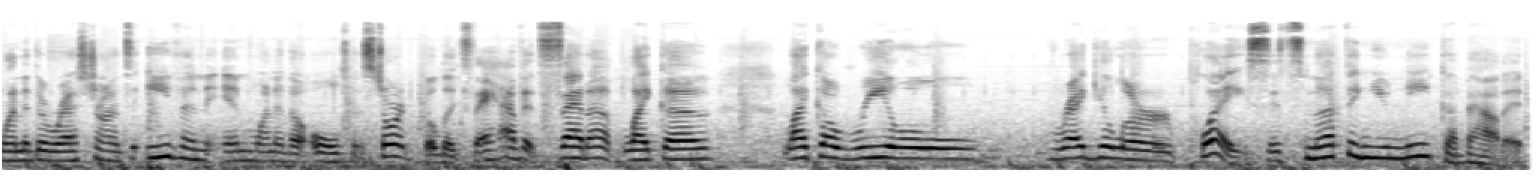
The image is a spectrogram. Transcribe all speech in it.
one of the restaurants, even in one of the old historic buildings, they have it set up like a like a real regular place. It's nothing unique about it.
